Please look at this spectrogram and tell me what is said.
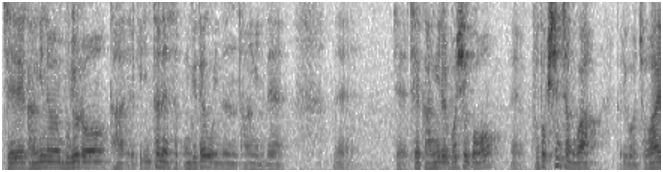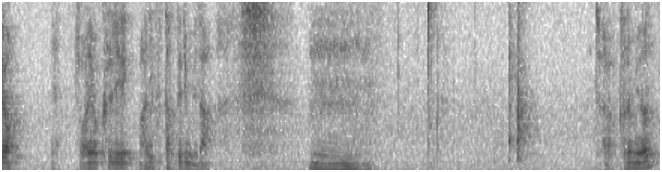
제 강의는 무료로 다 이렇게 인터넷에 공개되고 있는 상황인데, 네, 제, 제 강의를 보시고 예, 구독 신청과 그리고 좋아요, 예, 좋아요 클릭 많이 부탁드립니다. 음, 자 그러면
